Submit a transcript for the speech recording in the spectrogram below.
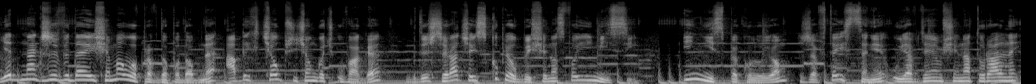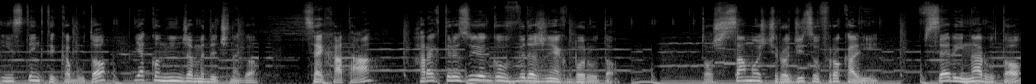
Jednakże wydaje się mało prawdopodobne, aby chciał przyciągać uwagę, gdyż raczej skupiałby się na swojej misji. Inni spekulują, że w tej scenie ujawniają się naturalne instynkty Kabuto jako ninja medycznego. Cecha ta charakteryzuje go w wydarzeniach Boruto. Tożsamość rodziców Rokali. W serii Naruto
